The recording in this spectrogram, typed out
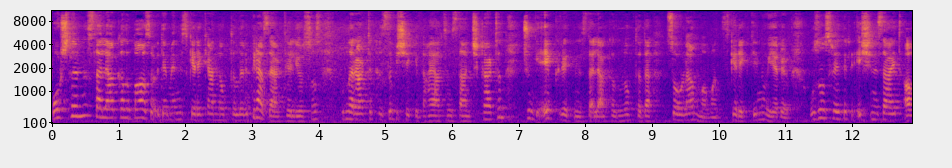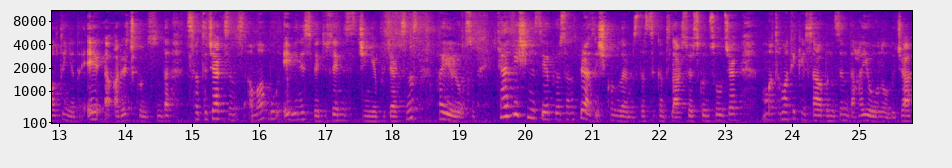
Borçlarınızla alakalı bazı ödemeniz gereken noktaları biraz erteliyorsunuz. Bunları artık hızlı bir şekilde hayatınızdan çıkartın. Çünkü ev kredinizle alakalı noktada zorlanmamanız gerektiğini uyarıyorum. Uzun süredir eşinize ait altın ya da ev, araç konusunda satacaksınız ama bu eviniz ve düzeniniz için yapacaksınız. Hayırlı olsun. Kendi işinizi yapıyorsanız biraz iş konularımızda sıkıntılar söz konusu olacak. Matematik hesabınızın daha yoğun olacağı,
